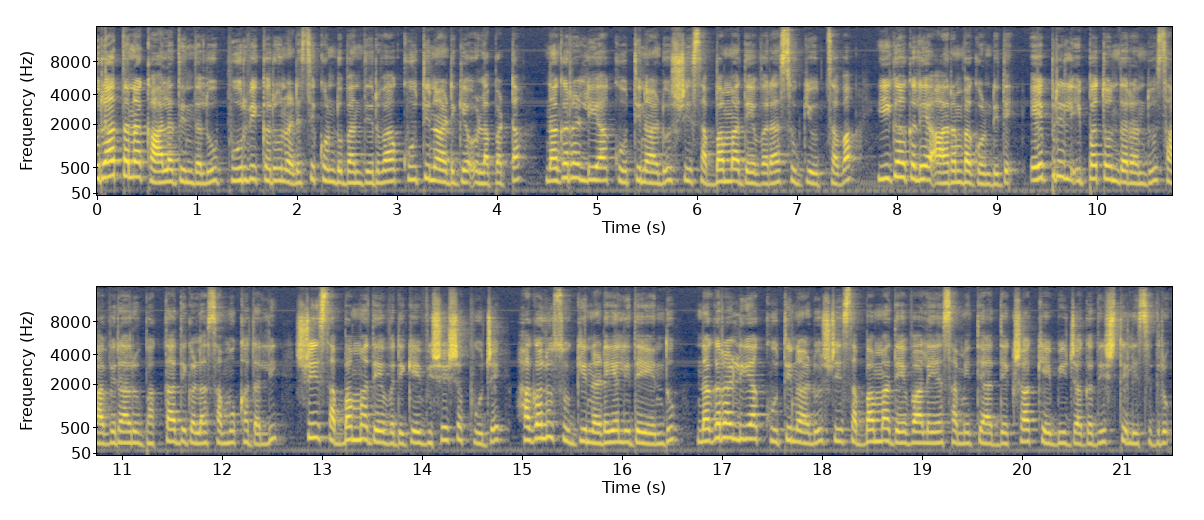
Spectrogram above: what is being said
ಪುರಾತನ ಕಾಲದಿಂದಲೂ ಪೂರ್ವಿಕರು ನಡೆಸಿಕೊಂಡು ಬಂದಿರುವ ಕೂತಿನಾಡಿಗೆ ಒಳಪಟ್ಟ ನಗರಳ್ಳಿಯ ಕೂತಿನಾಡು ಶ್ರೀ ಸಬ್ಬಮ್ಮ ದೇವರ ಸುಗ್ಗಿ ಉತ್ಸವ ಈಗಾಗಲೇ ಆರಂಭಗೊಂಡಿದೆ. ಏಪ್ರಿಲ್ ಇಪ್ಪತ್ತೊಂದರಂದು ಸಾವಿರಾರು ಭಕ್ತಾದಿಗಳ ಸಮ್ಮುಖದಲ್ಲಿ ಶ್ರೀ ಸಬ್ಬಮ್ಮ ದೇವರಿಗೆ ವಿಶೇಷ ಪೂಜೆ, ಹಗಲು ಸುಗ್ಗಿ ನಡೆಯಲಿದೆ ಎಂದು ನಗರಳ್ಳಿಯ ಕೂತಿನಾಡು ಶ್ರೀ ಸಬ್ಬಮ್ಮ ದೇವಾಲಯ ಸಮಿತಿ ಅಧ್ಯಕ್ಷ ಕೆಬಿ ಜಗದೀಶ್ ತಿಳಿಸಿದರು.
